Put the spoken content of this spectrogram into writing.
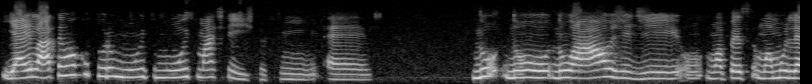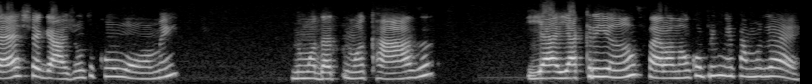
E aí lá tem uma cultura muito, muito machista, assim, é, no, no, no auge de uma, pessoa, uma mulher chegar junto com um homem numa, numa casa e aí a criança, ela não cumprimenta a mulher.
